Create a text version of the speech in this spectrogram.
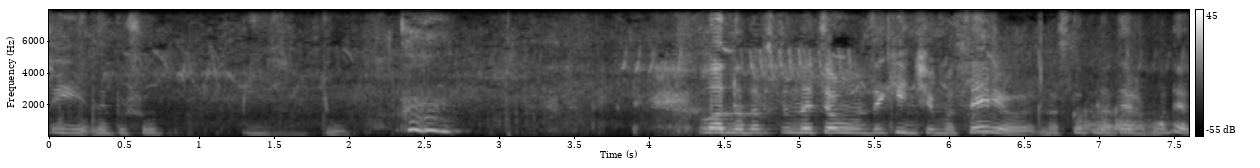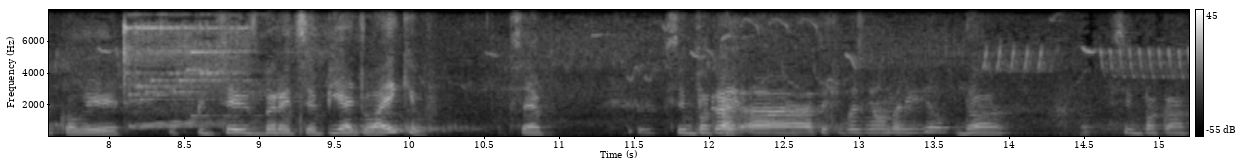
Ти напишу піздюк. Ладно, на, вс- на цьому закінчимо серію. Наступна теж буде, коли під цією збереться 5 лайків. Все. Всім пока. Чекай, а ти хіба зняв на відео? Да. Всім пока.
